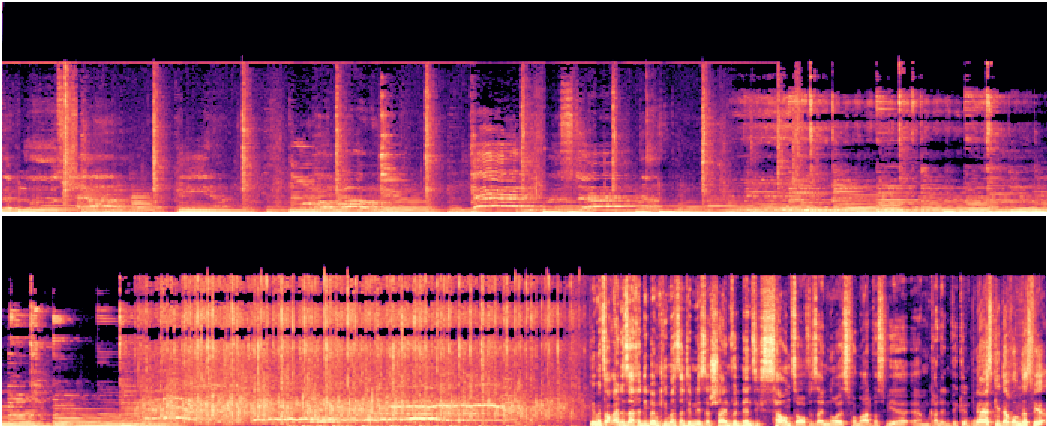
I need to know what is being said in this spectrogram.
the blues. Wir haben jetzt auch eine Sache, die beim Klimastand demnächst erscheinen wird, nennt sich Sounds Off. Das ist ein neues Format, was wir ähm, gerade entwickeln. Ja, es geht darum, dass wir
